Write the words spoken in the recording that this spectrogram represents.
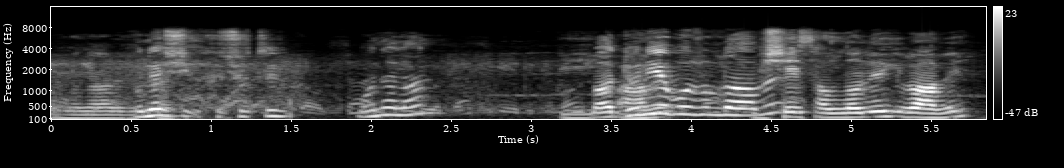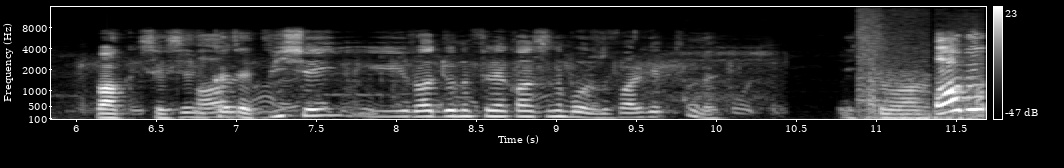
Aman abi. Bu ne şi- hışırtı? Bu ne lan? Bir- Radyo abi, niye bozuldu abi? Bir şey sallanıyor gibi abi. Bak sese dikkat Abi, et. Bir şey e, radyonun frekansını bozdu fark ettin mi? Ettim abi. Abi!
